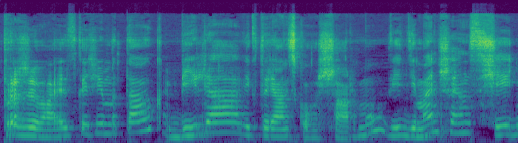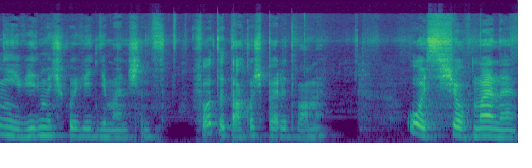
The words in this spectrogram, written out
проживає, скажімо так, біля вікторіанського шарму від Dimensions, ще однією відьмочкою від Dimensions. Фото також перед вами. Ось що в мене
